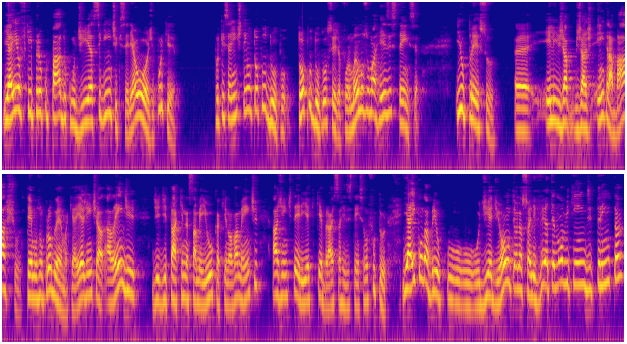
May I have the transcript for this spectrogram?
E aí eu fiquei preocupado com o dia seguinte, que seria hoje. Por quê? Porque se a gente tem um topo duplo, topo duplo, ou seja, formamos uma resistência e o preço é, ele já, já entra abaixo, temos um problema, que aí a gente, além de estar de, de tá aqui nessa meiuca aqui novamente, a gente teria que quebrar essa resistência no futuro. E aí, quando abriu o, o, o dia de ontem, olha só, ele veio até 9,530,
